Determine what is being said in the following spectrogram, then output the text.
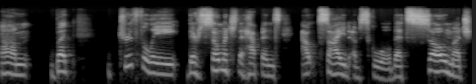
Um, but truthfully, there's so much that happens outside of school that's so much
